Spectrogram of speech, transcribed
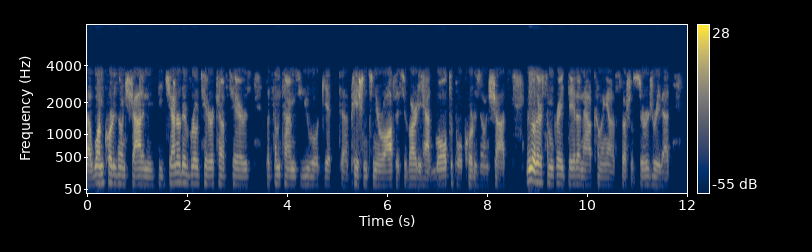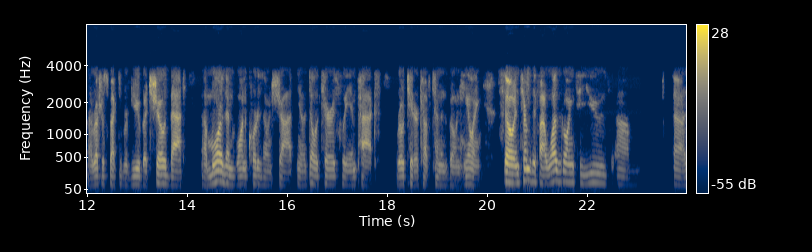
uh, one cortisone shot in these degenerative rotator cuff tears, but sometimes you will get uh, patients in your office who've already had multiple cortisone shots. Even though there's some great data now coming out of special surgery that uh, retrospective review, but showed that uh, more than one cortisone shot, you know, deleteriously impacts rotator cuff tendon bone healing. So in terms of if I was going to use um, uh,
